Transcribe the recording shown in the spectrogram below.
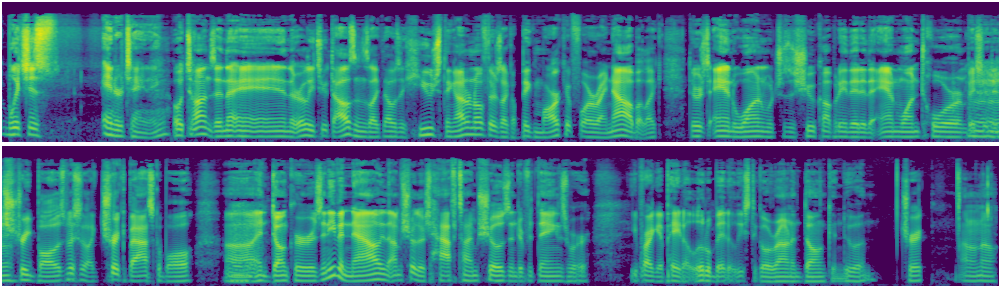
which is entertaining. Oh, tons. And, the, and in the early 2000s, like that was a huge thing. I don't know if there's like a big market for it right now, but like there's And One, which is a shoe company. They did the And One tour and basically did street ball. It was basically like trick basketball uh, and dunkers. And even now, I'm sure there's halftime shows and different things where you probably get paid a little bit at least to go around and dunk and do a trick. I don't know.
